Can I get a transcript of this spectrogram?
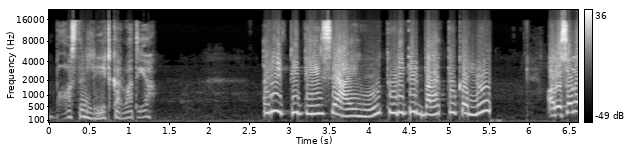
बॉस ने लेट करवा दिया। अरे इतनी देर से आए हो थोड़ी देर बात तो कर लो। अरे सुनो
